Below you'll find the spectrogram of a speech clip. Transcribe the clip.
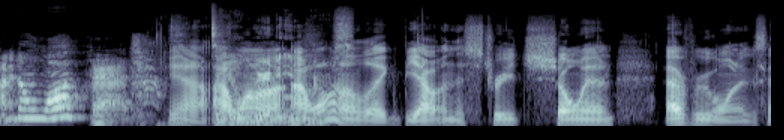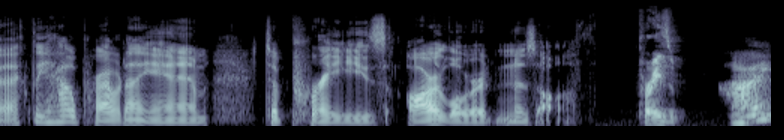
I don't want that. Yeah, It's I like a weird want to I want to like be out in the streets showing everyone exactly how proud I am to praise our Lord N'Zoth. Praise him. I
